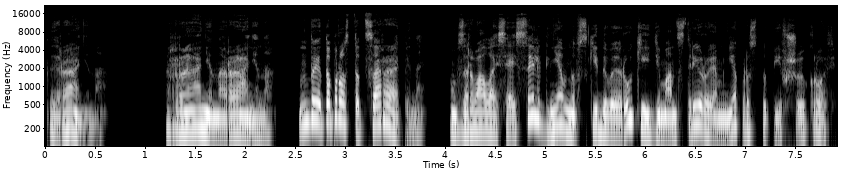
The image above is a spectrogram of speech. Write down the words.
«Ты ранена». «Ранена, ранена. Да это просто царапины», — взорвалась Айсель, гневно вскидывая руки и демонстрируя мне проступившую кровь.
